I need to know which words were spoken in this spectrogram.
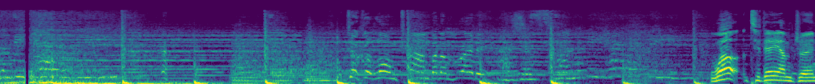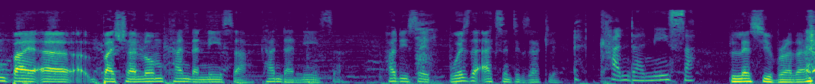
a long time, but I'm ready. Well, today I'm joined by uh, by Shalom Khandanisa. Khandanisa. How do you say it? Where's the accent exactly? Khandanisa. Bless you, brother.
